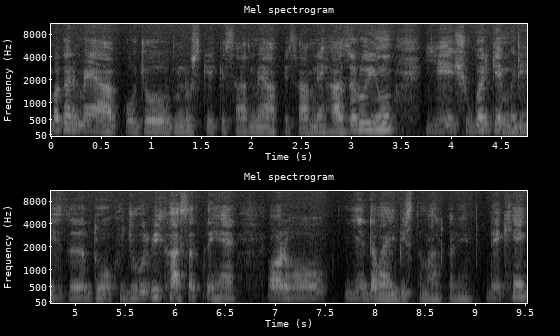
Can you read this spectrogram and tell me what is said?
मगर मैं आपको जो नुस्खे के साथ मैं आपके सामने हाज़िर हुई हूँ, ये शुगर के मरीज़ दो खजूर भी खा सकते हैं और वो ये दवाई भी इस्तेमाल करें। देखें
